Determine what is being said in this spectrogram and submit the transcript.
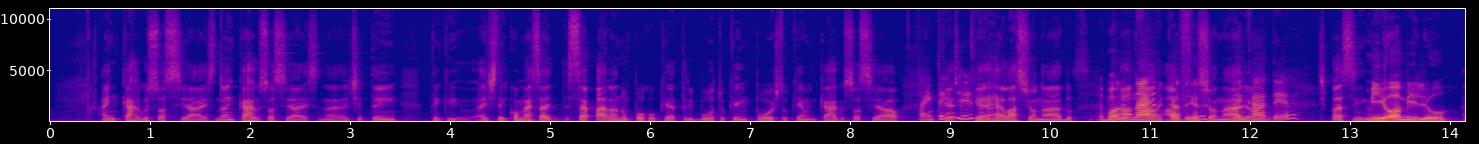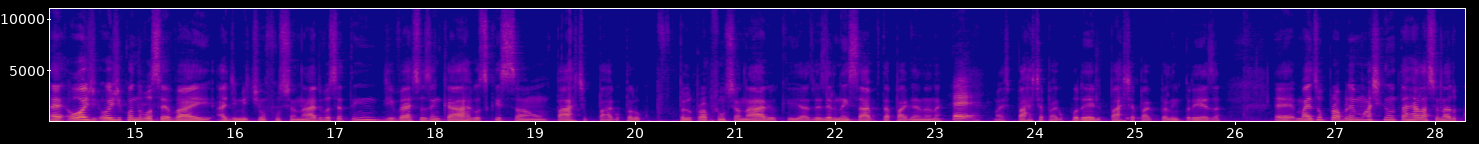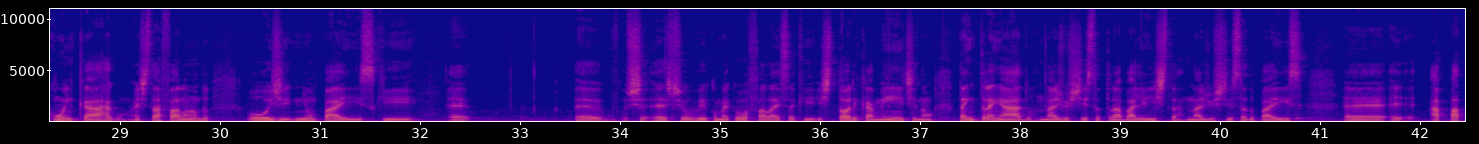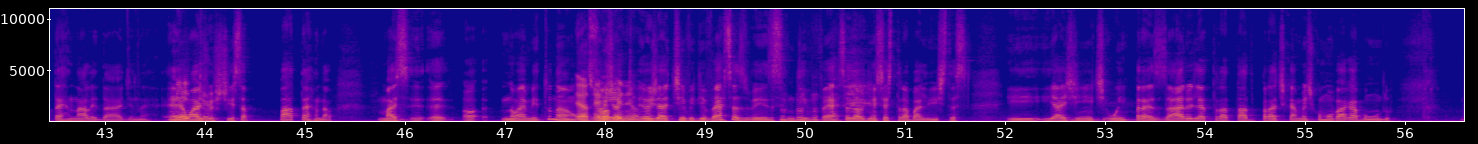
a, a encargos sociais. Não encargos sociais, né? A gente tem, tem que a gente tem que começar separando um pouco o que é tributo, o que é imposto, o que é um encargo social, Tá que, entendido. é, que é né? relacionado É mole, a- Né? a- ao brincadeira. funcionário. né? Brincadeira. Tipo assim, Mió milhou. é, hoje, hoje, quando você vai admitir um funcionário, você tem diversos encargos que são parte pago pelo, pelo próprio funcionário, que às vezes ele nem sabe que está pagando, né? É. Mas parte é pago por ele, parte é pago pela empresa. É, mas o problema eu acho que não está relacionado com o encargo. A gente está falando hoje em um país que. É, é, deixa é, deixa eu ver como é que eu vou falar isso aqui. Historicamente, não está entranhado na justiça trabalhista, na justiça do país, é, é, a paternalidade, né? É uma justiça paternal. Mas é, é, ó, não é mito, não. É a sua eu, já, opinião. eu já tive diversas vezes, em diversas audiências trabalhistas, e, e a gente, o empresário, ele é tratado praticamente como um vagabundo.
